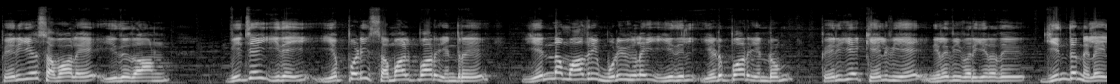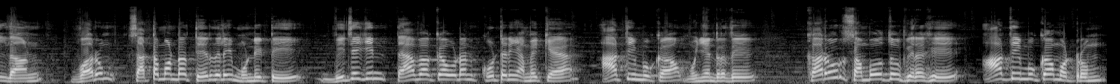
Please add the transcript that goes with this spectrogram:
பெரிய சவாலே இதுதான். விஜய் இதை எப்படி சமாளிப்பார் என்று என்ன மாதிரி முடிவுகளை இதில் எடுப்பார் என்றும் பெரிய கேள்வியே நிலவி வருகிறது. இந்த நிலையில்தான் வரும் சட்டமன்ற தேர்தலை முன்னிட்டு விஜயின் தவகவுடன் கூட்டணி அமைக்க அதிமுக முயன்றது. கரூர் சம்பவத்துக்கு பிறகு அதிமுக மற்றும்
